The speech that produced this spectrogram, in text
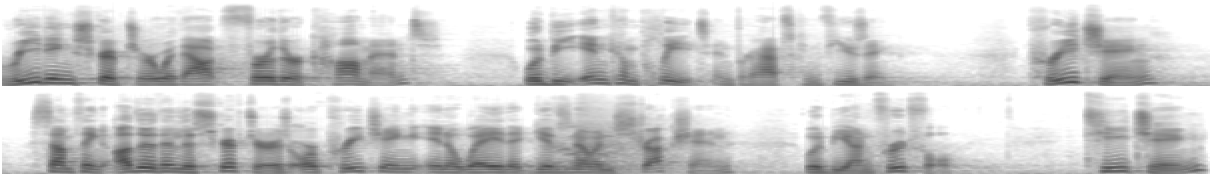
Reading scripture without further comment would be incomplete and perhaps confusing. Preaching something other than the scriptures or preaching in a way that gives no instruction would be unfruitful. Teaching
